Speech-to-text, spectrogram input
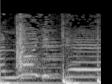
I know you care.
